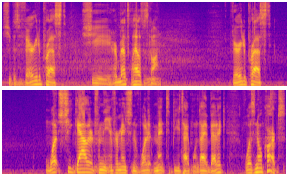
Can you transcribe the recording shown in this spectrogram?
She was very depressed. She her mental health was gone. Very depressed. What she gathered from the information of what it meant to be a type 1 diabetic was no carbs.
